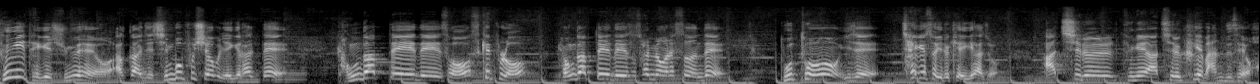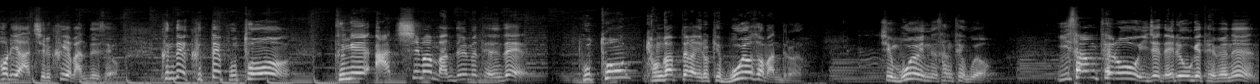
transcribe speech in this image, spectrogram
등이 되게 중요해요. 아까 이제 진보 푸시업을 얘기를 할 때 견갑대에 대해서 스케플러 견갑대에 대해서 설명을 했었는데 보통 이제 책에서 이렇게 얘기하죠. 아치를 등의 아치를 크게 만드세요. 허리 아치를 크게 만드세요. 근데 그때 보통 등의 아치만 만들면 되는데 보통 견갑대가 이렇게 모여서 만들어요. 지금 모여 있는 상태고요. 이 상태로 이제 내려오게 되면은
